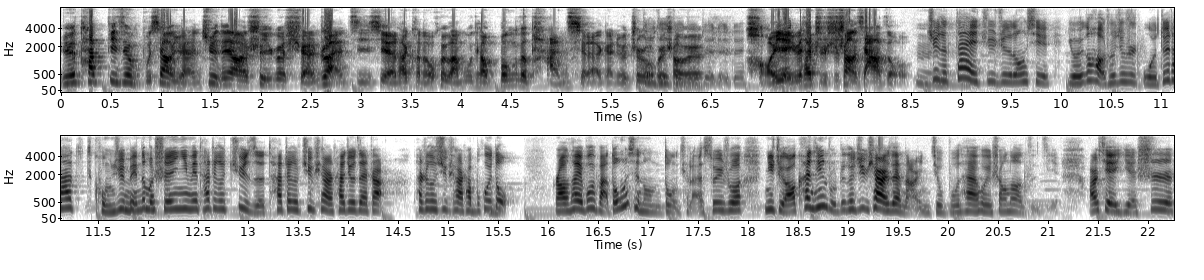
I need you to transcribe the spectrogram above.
因为它毕竟不像圆锯那样是一个旋转机械，它可能会把木条崩的弹起来，感觉这个会稍微对对对好一点，因为它只是上下走。这个带锯这个东西有一个好处就是我对它恐惧没那么深，因为它这个锯子，它这个锯片它就在这儿。它这个锯片它不会动，然后它也不会把东西弄动起来。所以说，你只要看清楚这个锯片在哪儿，你就不太会伤到自己。而且也是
